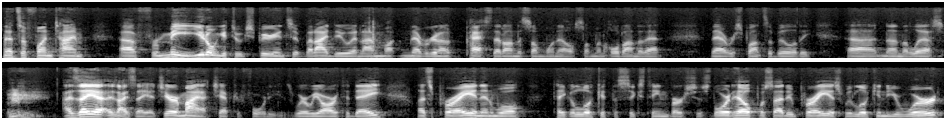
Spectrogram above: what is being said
that's a fun time uh, for me. You don't get to experience it, but I do, and I'm never going to pass that on to someone else. I'm going to hold on to that that responsibility uh, nonetheless. Isaiah, is Isaiah, Jeremiah chapter 40 is where we are today. Let's pray, and then we'll take a look at the 16 verses. Lord, help us, I do pray, as we look into your word,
